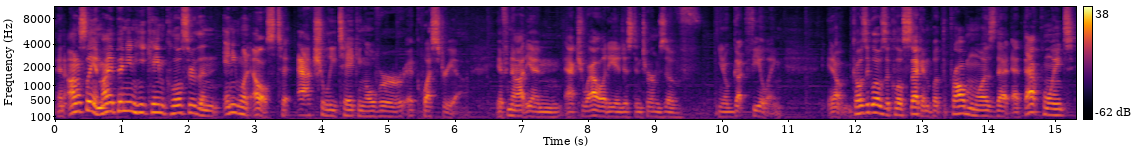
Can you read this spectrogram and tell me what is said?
And honestly, in my opinion, he came closer than anyone else to actually taking over Equestria if not in actuality and just in terms of you know gut feeling. You know, Cozy Glow was a close second, but the problem was that at that point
